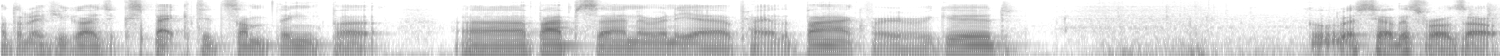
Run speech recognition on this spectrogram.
I don't know if you guys expected something, but uh, Babsen are in the play at the back, very very good. Cool. Let's see how this rolls out.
